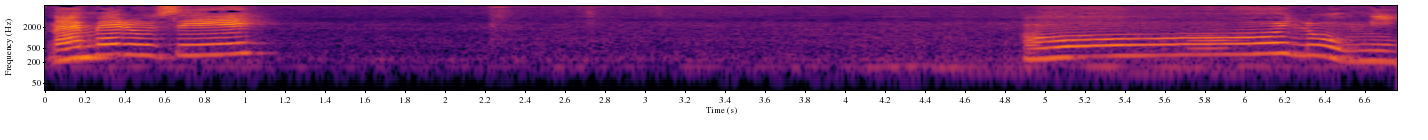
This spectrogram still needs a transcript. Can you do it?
ไหนแม่ดูสิโอ้ยลูกนี่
